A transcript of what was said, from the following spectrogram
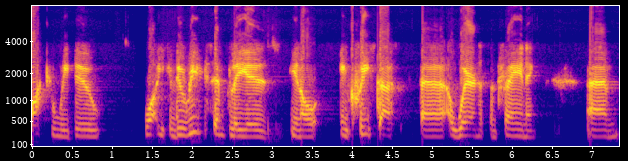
What can we do? What you can do really simply is, you know, increase that uh, awareness and training. Um,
